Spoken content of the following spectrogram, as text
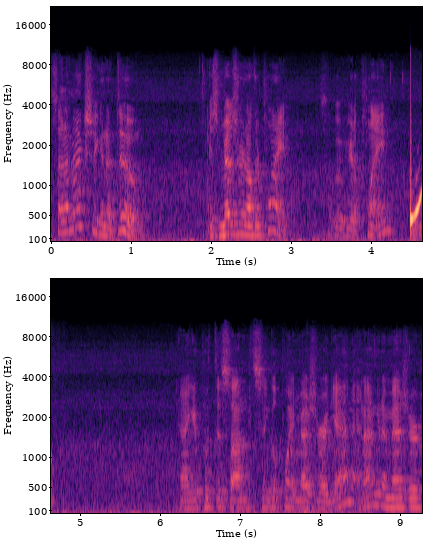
So what I'm actually going to do is measure another plane. So I'll go here to plane. And I'm going to put this on single point measure again, and I'm going to measure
